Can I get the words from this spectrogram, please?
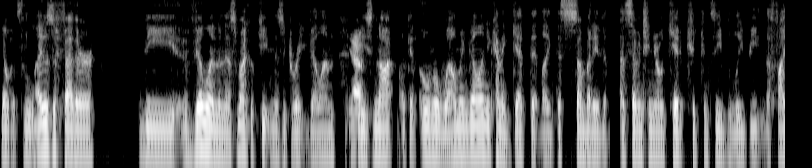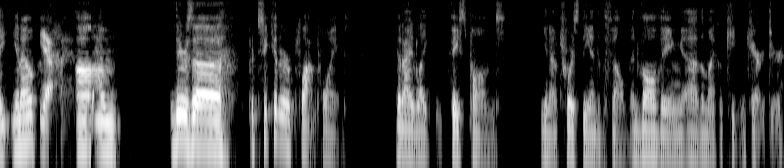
you know, it's light as a feather. The villain in this, Michael Keaton, is a great villain, Yeah. but he's not like an overwhelming villain. You kind of get that, like, this is somebody that a 17 year old kid could conceivably beat in the fight, you know? Yeah. Um, there's a particular plot point that I like face palmed, you know, towards the end of the film involving uh, the Michael Keaton character,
